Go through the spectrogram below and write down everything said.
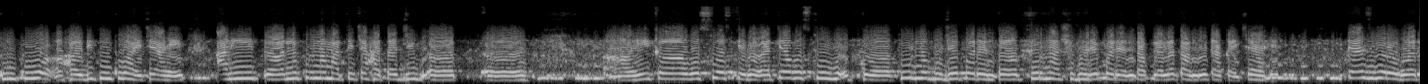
कुंकू हळदी कुंकू व्हायचे आहे आणि अन्नपूर्णा मातेच्या हातात जी एक वस्तू असते बघा त्या वस्तू पूर्ण भुजेपर्यंत पूर्ण अशी भरेपर्यंत आपल्याला तांदूळ टाकायचे आहेत. त्याचबरोबर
